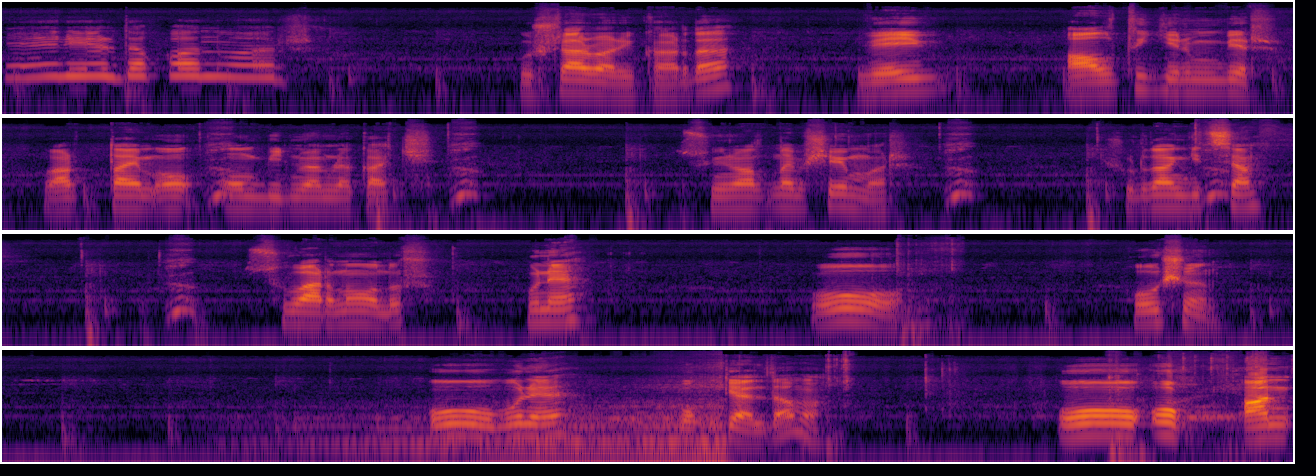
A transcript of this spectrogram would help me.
her yerde kan var. Kuşlar var yukarıda. Wave 6.21. Ward time o 10 bilmem ne kaç. Suyun altında bir şey mi var? Şuradan gitsem. Su var ne olur? Bu ne? Oo. Potion. Oo bu ne? Ok geldi ama. Oo ok. An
